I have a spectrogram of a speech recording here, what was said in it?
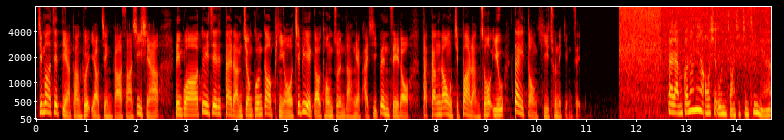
即马这订房率要增加三四成。另外，对这个台南将军到平湖七米的交通船人也开始变侪咯，逐工拢有一百人左右，带动渔村的经济。台南关下岭乌石温泉是真出名，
